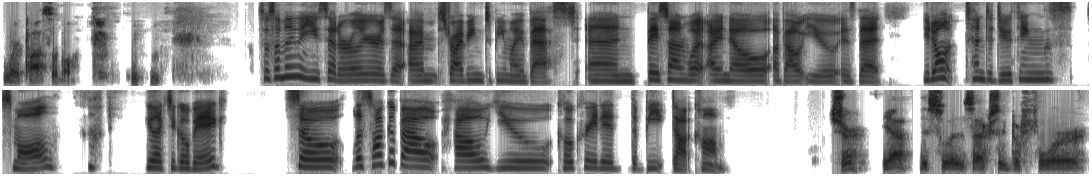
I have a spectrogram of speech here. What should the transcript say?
where possible. so something that you said earlier is that I'm striving to be my best, and based on what I know about you, is that you don't tend to do things small. you like to go big. So let's talk about how you co-created the beet.com. Sure. Yeah. This was actually before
